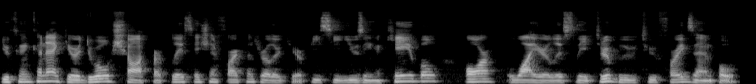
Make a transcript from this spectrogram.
You can connect your DualShock or PlayStation 4 controller to your PC using a cable or wirelessly through Bluetooth, for example.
